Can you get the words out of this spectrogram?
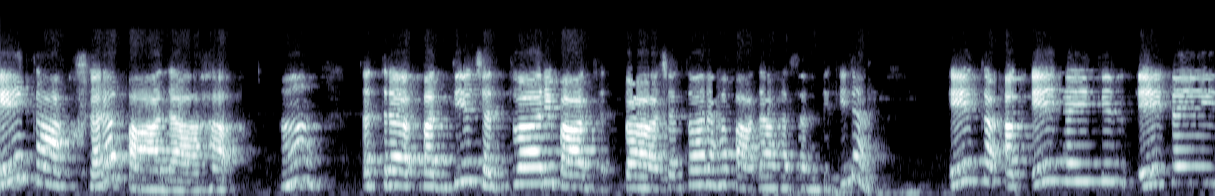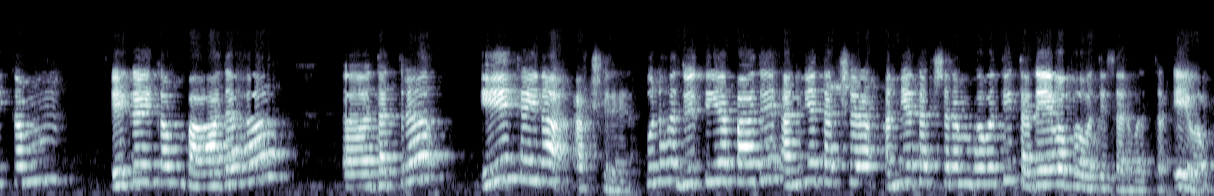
एकाक्षरपादाः तत्र पद्ये चत्वारि पाद चत्वारः पादाः सन्ति किल? एक एकैकम् एकैकम् एकैकं पादः तत्र एकेन अक्षरेण। पुनः द्वितीयपादे अन्यत् अक्षर अन्यत् अक्षरं भवति, तदेव भवति सर्वत्र। एवं।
